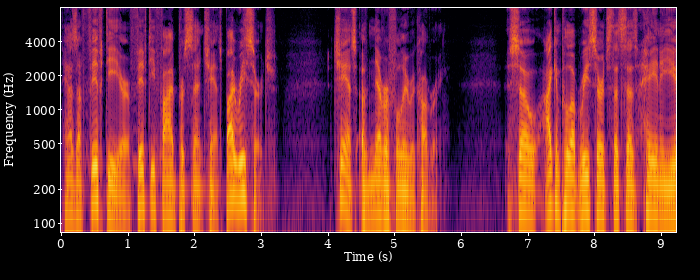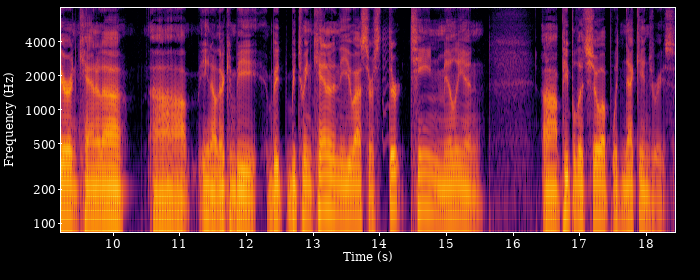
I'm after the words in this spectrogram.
has a 50 or 55% chance, by research, chance of never fully recovering. So I can pull up research that says, hey, in a year in Canada, uh, you know, there can be, be, between Canada and the U.S. There's 13 million uh, people that show up with neck injuries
